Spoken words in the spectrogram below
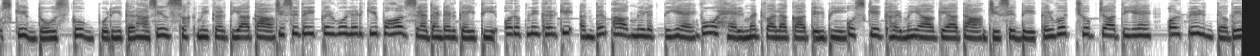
उसके दोस्त को बुरी तरह से जख्मी कर दिया था, जिसे देखकर वो लड़की बहुत ज़्यादा डर गई थी और अपने घर के अंदर भागने लगती है। वो हेलमेट वाला कातिल भी उसके घर में आ गया था, जिसे देखकर वो छुप जाती है और फिर दबे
